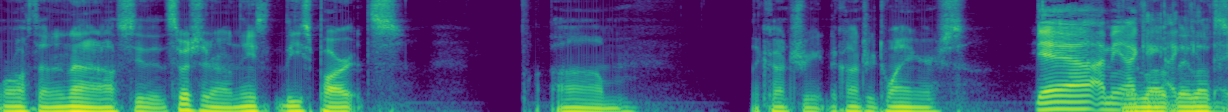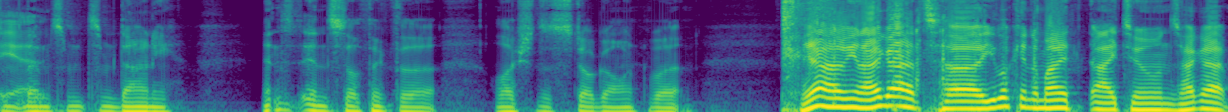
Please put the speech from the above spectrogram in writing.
more often than not, I'll see that, especially around these these parts. Um, the country, the country twangers. Yeah, I mean, they I can. Love, I they can, love some, yeah. them some some Donnie, and and still think the elections is still going. But yeah, I mean, I got uh, you look into my iTunes, I got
